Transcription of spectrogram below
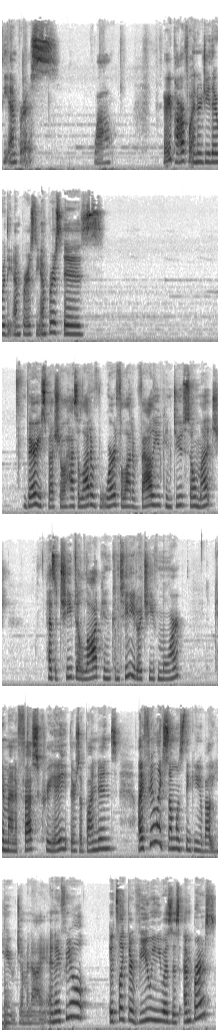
The Empress. Wow. Very powerful energy there with the Empress. The Empress is very special, has a lot of worth, a lot of value, can do so much, has achieved a lot, can continue to achieve more, can manifest, create. There's abundance. I feel like someone's thinking about you, Gemini, and I feel it's like they're viewing you as this Empress,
